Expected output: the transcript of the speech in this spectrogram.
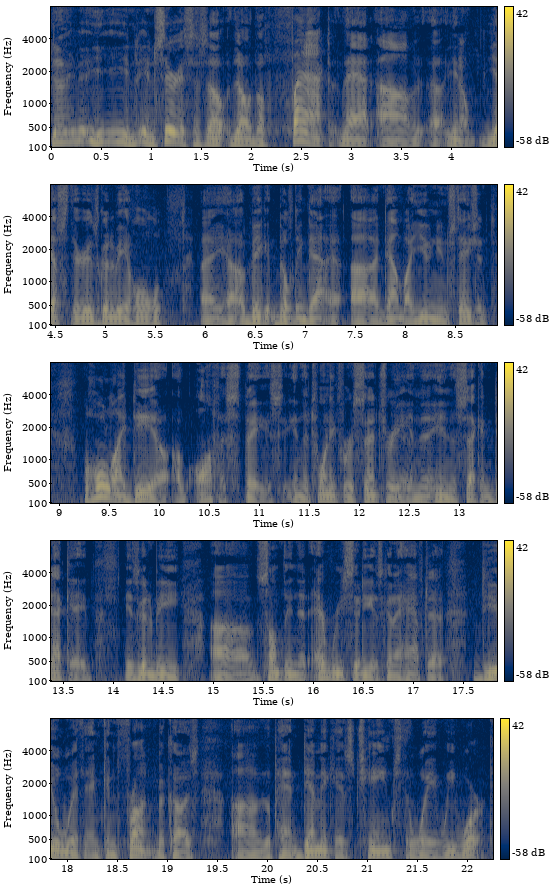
In, in seriousness, though, the, the fact that, um, uh, you know, yes, there is going to be a whole a, a vacant building down, uh, down by Union Station the whole idea of office space in the 21st century, yeah. in the in the second decade, is going to be uh, something that every city is going to have to deal with and confront because uh, the pandemic has changed the way we work,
